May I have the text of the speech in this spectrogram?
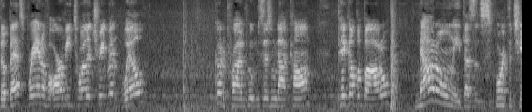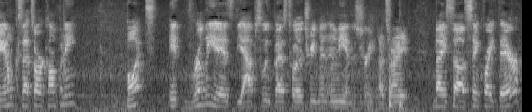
The best brand of RV toilet treatment. Will, go to primepoopposition.com, pick up a bottle. Not only does it support the channel, because that's our company, but it really is the absolute best toilet treatment in the industry. That's right. Nice uh, sink right there.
